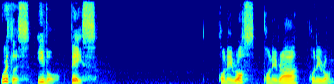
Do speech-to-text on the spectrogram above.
worthless, evil, base. Poneros, ponera, poneron.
